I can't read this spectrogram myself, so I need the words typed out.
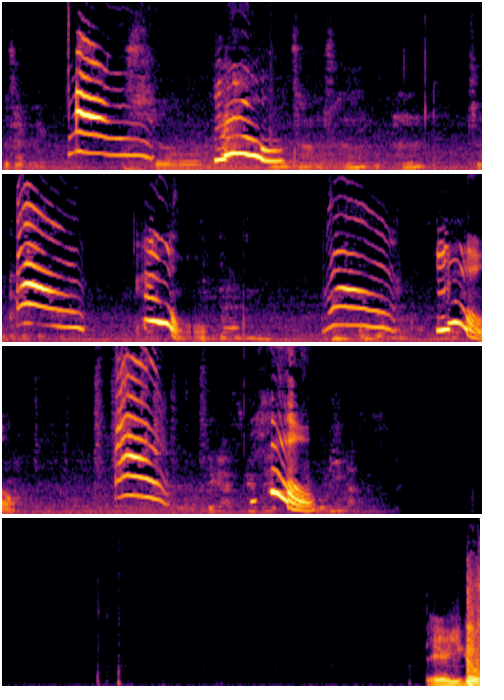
What's happening? So, good times, huh? Huh? It's okay. There you go.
